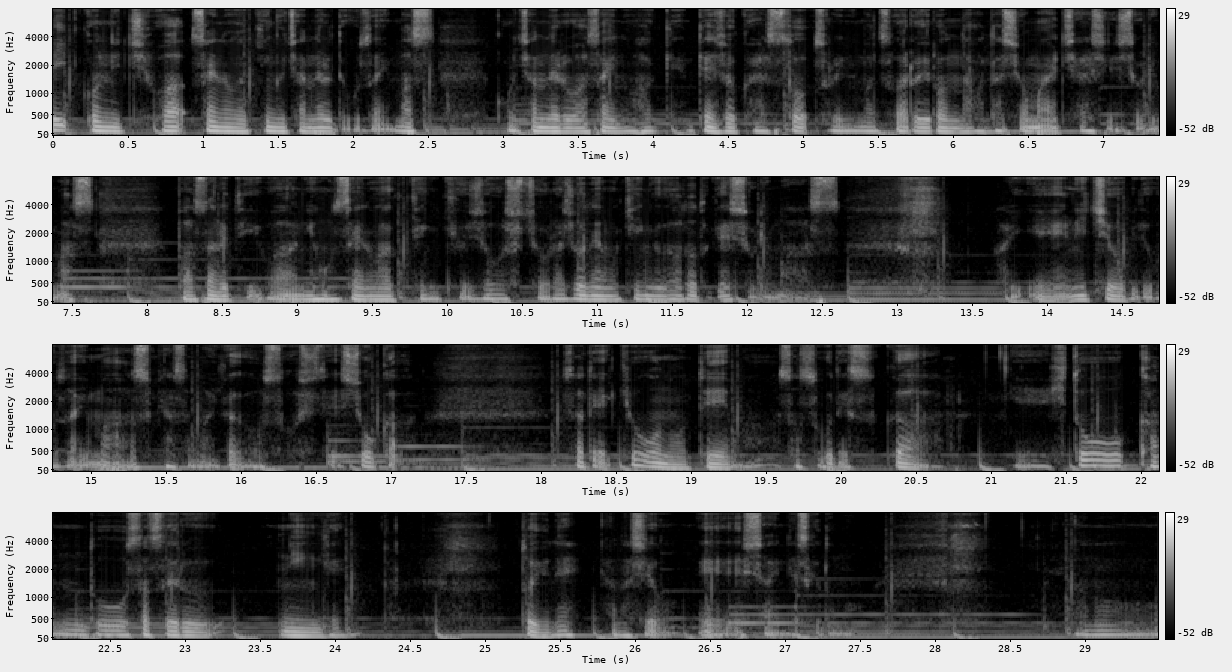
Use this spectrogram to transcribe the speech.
はいこんにちは。才能がキングチャンネルでございます。このチャンネルは才能発見転職開発とそれにまつわるいろんな話を毎日配信しております。パーソナリティは日本才能学研究所所長ラジオネームキングがお届けしております。はい、えー、日曜日でございます。皆様いかがお過ごしでしょうか。さて今日のテーマ早速ですが、えー、人を感動させる人間。というね話を、えー、したいんですけども。あの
